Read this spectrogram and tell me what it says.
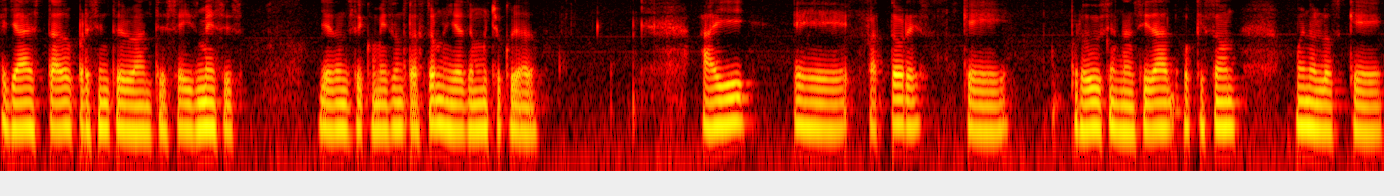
ya ha estado presente durante seis meses ya es donde se comienza un trastorno y es de mucho cuidado. Hay eh, factores que producen ansiedad o que son, bueno, los que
